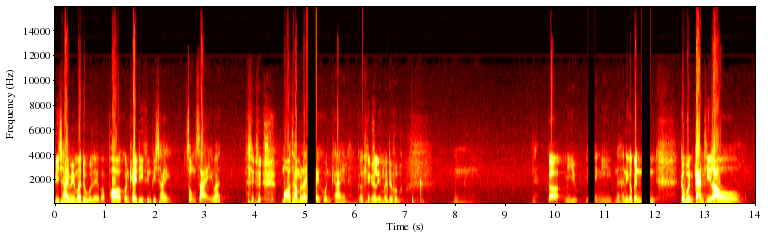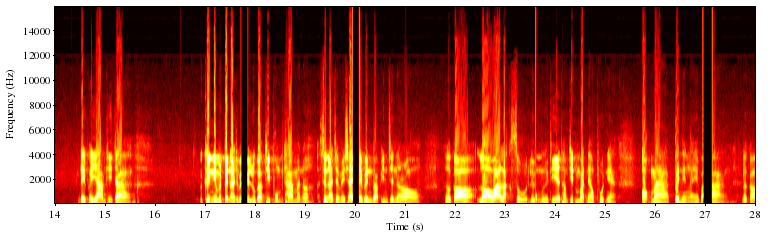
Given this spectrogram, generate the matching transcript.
พี่ชายไม่มาดูเลยแบบ พอคนไข้ดีขึ้นพี่ชายสงสัยว่า หมอทำอะไรคนไข้นะก็เลยมาดูนะก็มีอยู่อย่างนี้นะอันนี้ก็เป็นกระบวนการที่เราได้พยายามที่จะคืนนี้มันเป็นอาจจะเป็นรูปแบบที่ผมทำอะเนาะซึ่งอาจจะไม่ใช่เป็นแบบ in general แล้วก็รอว่าหลักสูตรหรือมือที่จะทำจิตบำบัดแนวพุทธเนี่ยออกมาเป็นยังไงบ้าง แล้วก็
